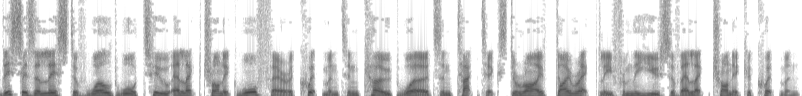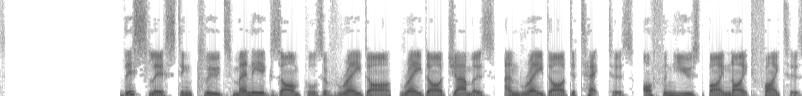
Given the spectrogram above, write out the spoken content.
This is a list of World War II electronic warfare equipment and code words and tactics derived directly from the use of electronic equipment. This list includes many examples of radar, radar jammers, and radar detectors, often used by night fighters,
